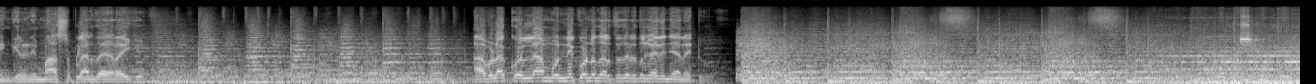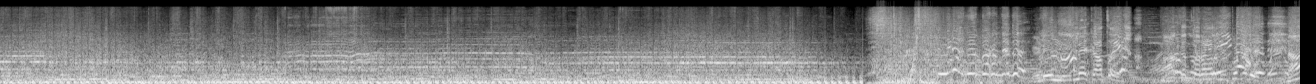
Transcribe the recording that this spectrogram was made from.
എങ്കിലിനി മാസ്റ്റർ പ്ലാൻ തയ്യാറായിക്കും? അവളെ കൊല്ലാൻ മുന്നിൽ കൊണ്ട് നിർത്തി തരുന്ന കാര്യം ഞാൻ ഏറ്റു എടീ നിന്നെ കാത്ത. അകത്തൊരാൾ നിൽപ്പുണ്ട്. ആ,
